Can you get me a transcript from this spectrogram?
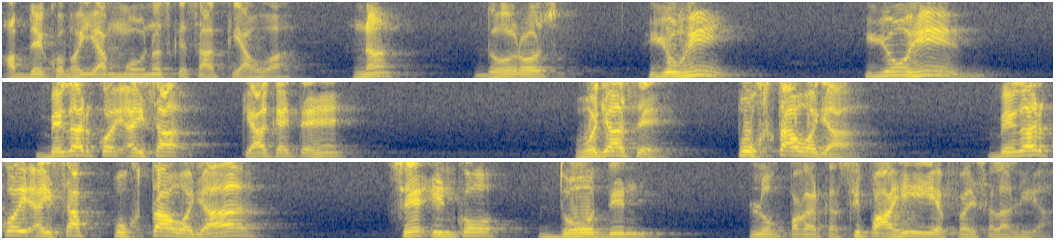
अब देखो भैया मोनस के साथ क्या हुआ? न, दो रोज़, यूँ ही यूँ ही बगैर कोई ऐसा, क्या कहते हैं? वजह से, पुख्ता वजह बगैर कोई ऐसा पुख्ता वजह से इनको दो दिन लोग पकड़ कर सिपाही ये फैसला लिया।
